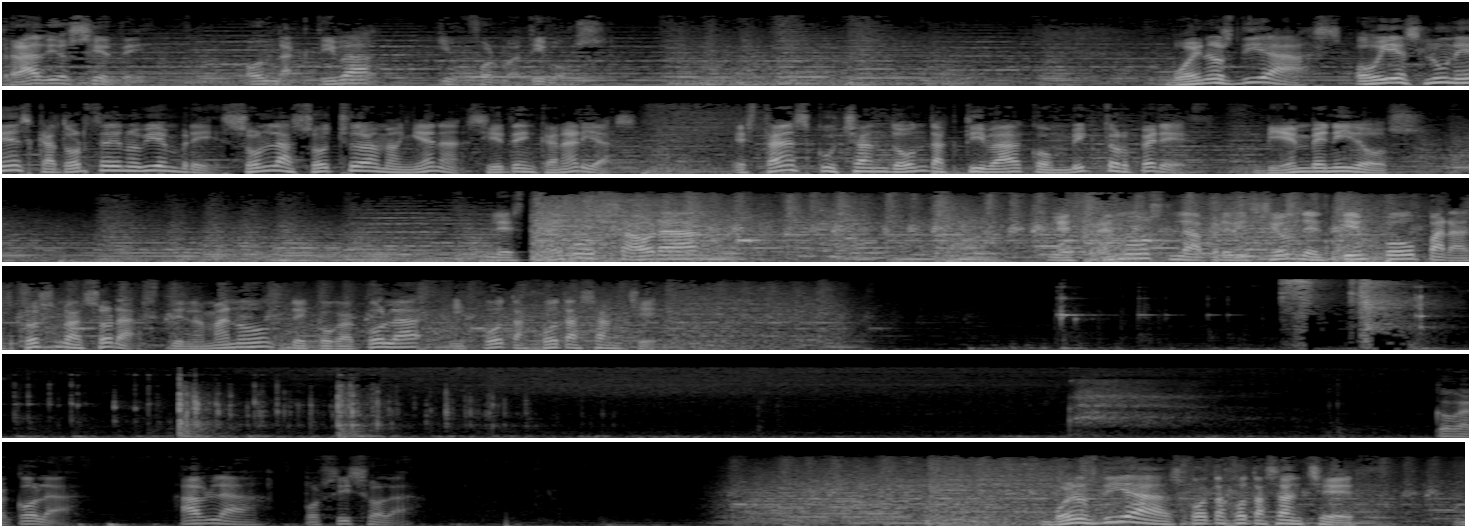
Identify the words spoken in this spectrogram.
Radio 7, Onda Activa, Informativos. Buenos días, hoy es lunes 14 de noviembre, son las 8 de la mañana, 7 en Canarias. Están escuchando Onda Activa con Víctor Pérez. Bienvenidos. Les traemos ahora les traemos la previsión del tiempo para las próximas horas de la mano de Coca-Cola y JJ Sánchez. Coca-Cola. Habla por sí sola. Buenos días, JJ Sánchez.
